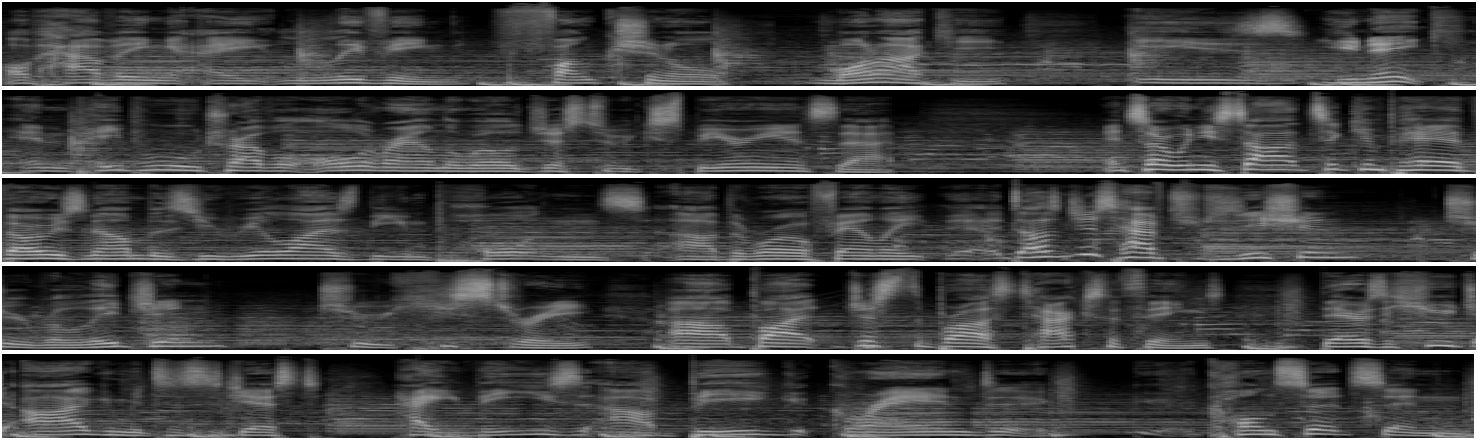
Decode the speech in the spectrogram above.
of having a living, functional monarchy is unique and people will travel all around the world just to experience that. And so when you start to compare those numbers, you realize the importance uh, the royal family doesn't just have tradition, to religion, to history, uh, but just the brass tacks of things, there is a huge argument to suggest hey, these are big, grand concerts and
